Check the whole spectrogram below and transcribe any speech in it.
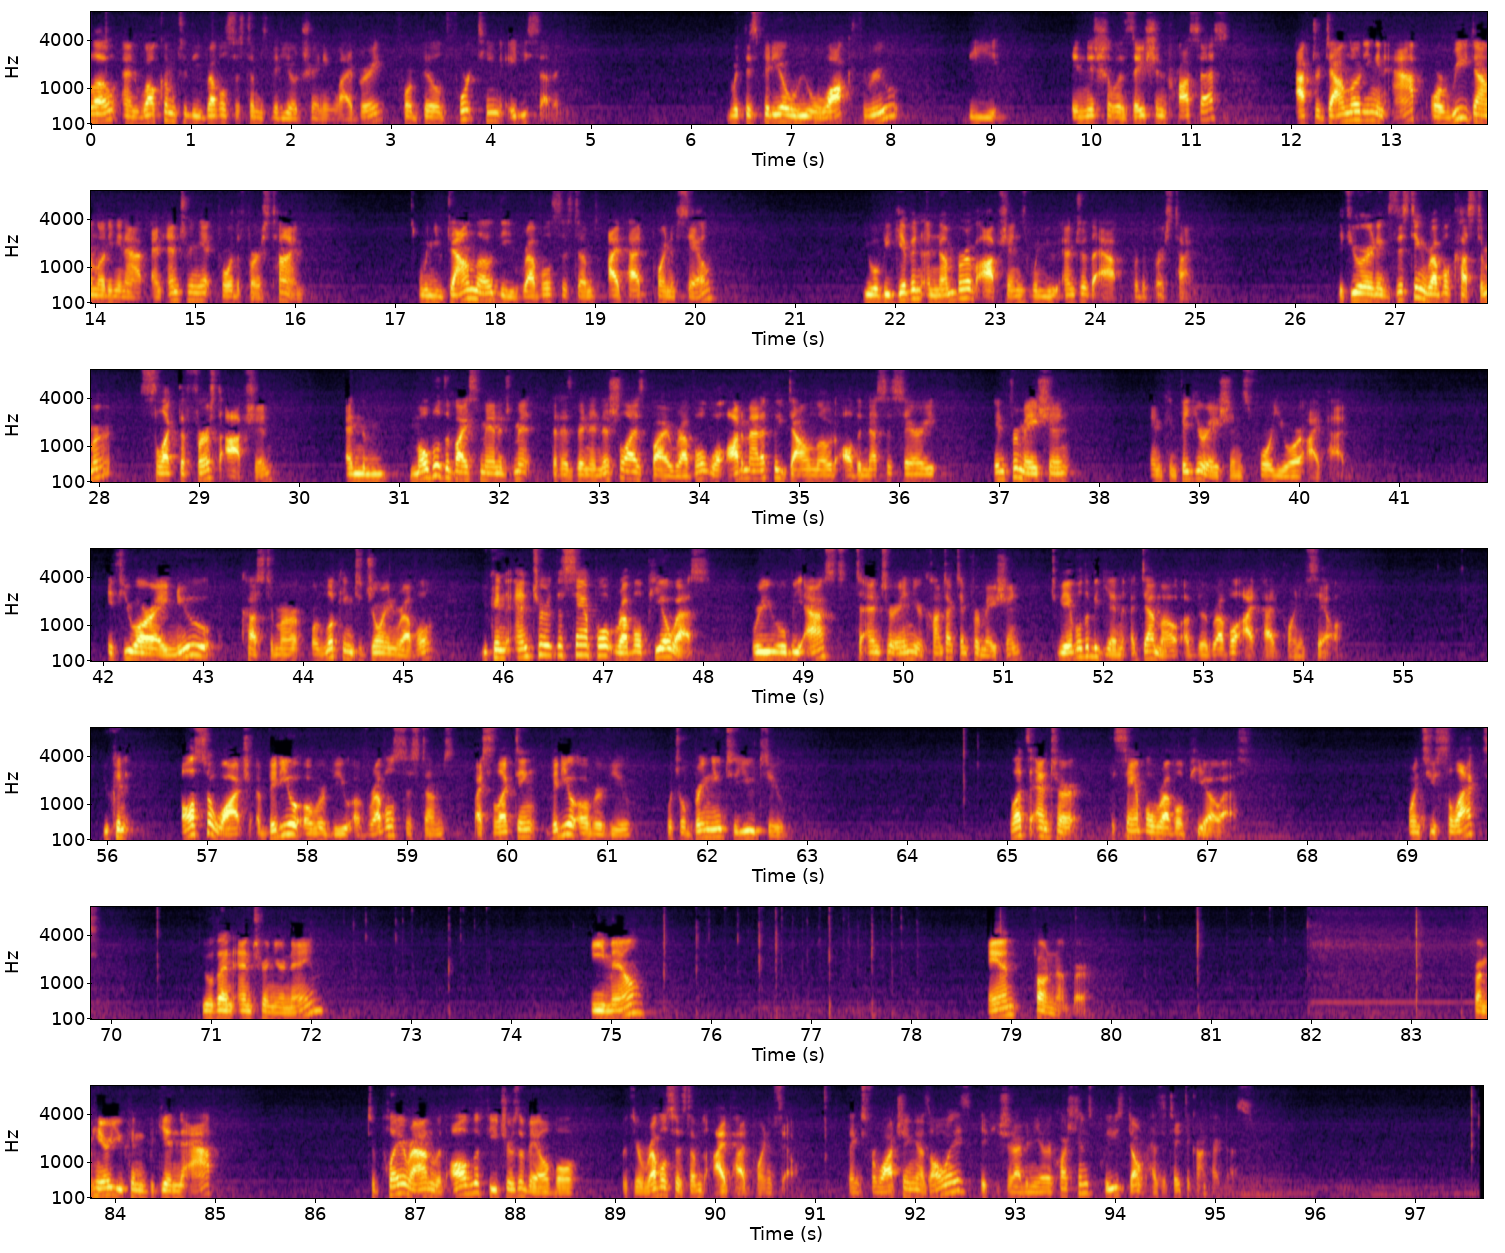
Hello and welcome to the Revel Systems video training library for build 1487. With this video we will walk through the initialization process after downloading an app or re-downloading an app and entering it for the first time. When you download the Revel Systems iPad point of sale, you will be given a number of options when you enter the app for the first time. If you are an existing Revel customer, select the first option, and the mobile device management that has been initialized by Revel will automatically download all the necessary information and configurations for your iPad. If you are a new customer or looking to join Revel, you can enter the sample Revel POS, where you will be asked to enter in your contact information to be able to begin a demo of the Revel iPad point of sale. You can also watch a video overview of Revel systems by selecting Video Overview, which will bring you to YouTube. Let's enter the sample Revel POS. Once you select, you'll then enter in your name, email, and phone number. From here, you can begin the app to play around with all of the features available with your Revel Systems iPad point of sale. Thanks for watching as always. If you should have any other questions, please don't hesitate to contact us.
